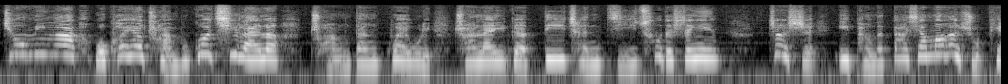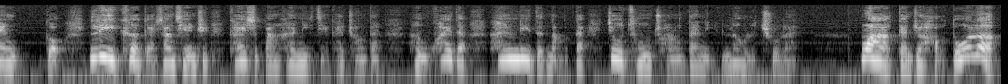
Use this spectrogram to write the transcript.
救命啊！我快要喘不过气来了！床单怪物里传来一个低沉急促的声音。这时，一旁的大香猫和薯片狗立刻赶上前去，开始帮亨利解开床单。很快的，亨利的脑袋就从床单里露了出来。哇，感觉好多了！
